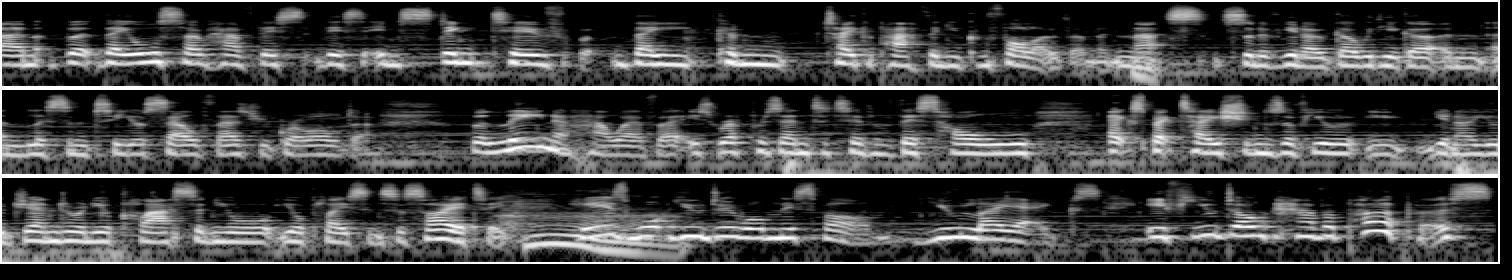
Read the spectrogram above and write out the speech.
Um, but they also have this this instinctive. They can take a path and you can follow them, and that's sort of you know go with your gut and, and listen to yourself as you grow older. Billina, however, is representative of this whole expectations of your, you, you know, your gender and your class and your your place in society. Here's what you do on this farm: you lay eggs. If you don't have a purpose,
